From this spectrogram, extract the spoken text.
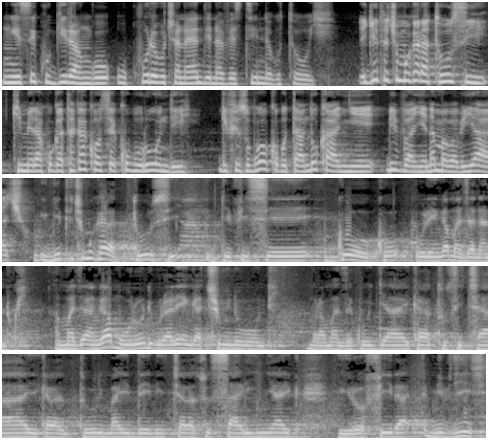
mu isi kugira ngo ukure bucana yandi na vestine butoye igiti cy'umukaratusi kimera ku kose k’u Burundi gifise ubwoko butandukanye bivanye n'amababi yacu igiti cy'umukaratusi gifise ubwoko burenga amajana ndwi amajanga mu Burundi burarenga cumi n'ubundi muramaze kurya ikaratusi cayi ikaraturi maideni ikaratusi sarinya irofira ni byinshi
